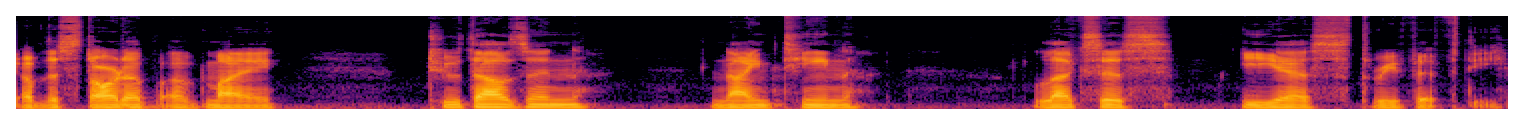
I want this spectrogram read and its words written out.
Of the startup of my 2019 Lexus ES350.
